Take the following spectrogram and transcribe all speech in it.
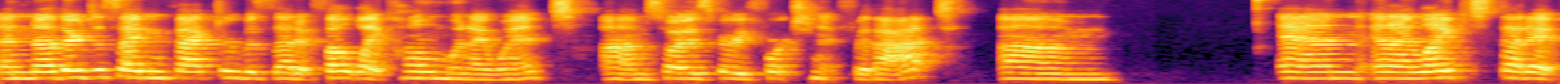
another deciding factor was that it felt like home when I went, so I was very fortunate for that. Um, and and I liked that it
